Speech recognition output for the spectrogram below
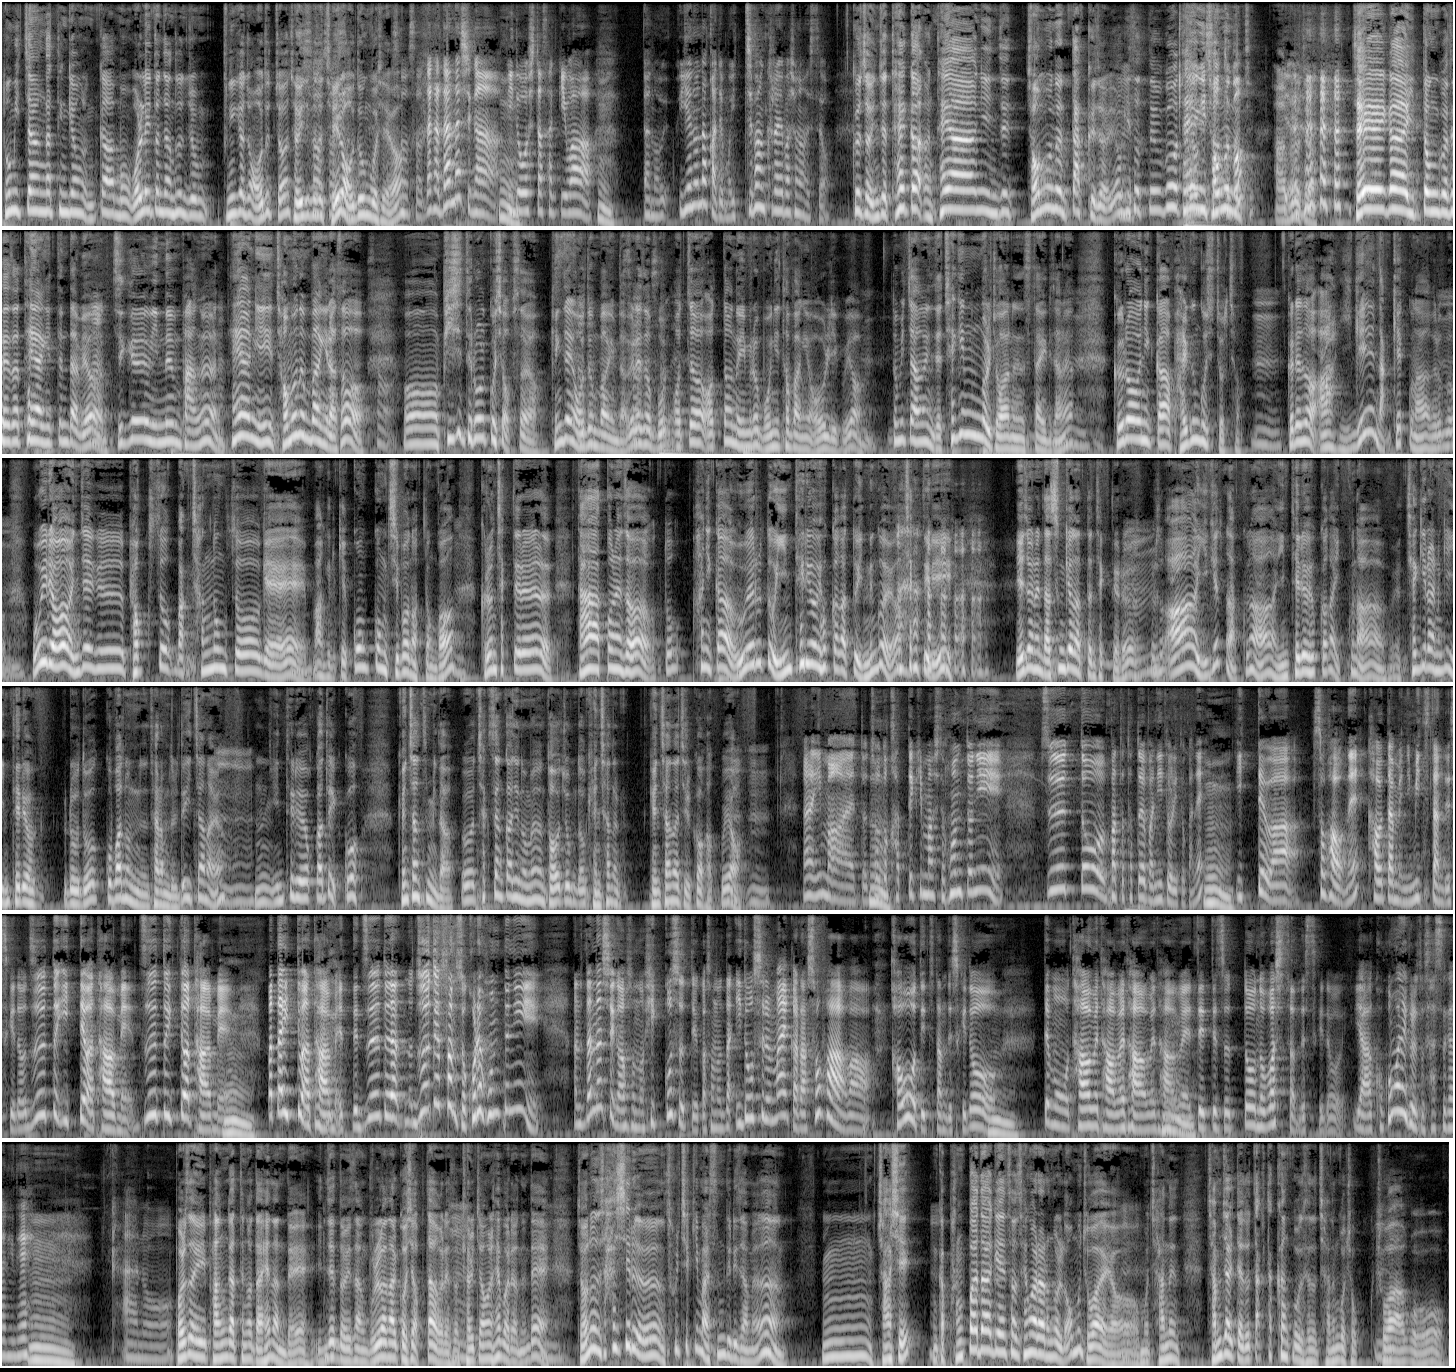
도미짱 같은 경우는, 그러니까 뭐 원래 있던 장소는 좀 분위기가 좀 어둡죠. 저희 집에서そうそうそう 제일 어두운 そ 곳이에요. うそう。だから旦那氏が移動した先は、 음. あの、家の中でも一番暗い場所なんですよ。 그렇죠. 이제 태가, 태양이 이제 저문은 딱 그죠. 여기서 뜨고 태양이 여기서 저문은 뜨고? 아 예. 그렇죠. 제가 있던 곳에서 태양이 뜬다면 지금 있는 방은 태양이 저무는 방이라서 어 빛이 들어올 곳이 없어요. 굉장히 어두운 방입니다. 그래서 뭐, 어쩌 어떤 의미로 모니터 방이 어울리고요. 토미짱은 이제 책 읽는 걸 좋아하는 스타일이잖아요. 그러니까 밝은 곳이 좋죠. うん。 그래서 아 이게 낫겠구나. 그리고 오히려 이제 그 벽 속 막 장롱 속에 막 이렇게 꽁꽁 집어넣었던 거 그런 책들을 다 꺼내서 또 하니까 의외로 또 인테리어 효과가 또 있는 거예요 책들이. 예전에 나 숨겨놨던 책들을. 그래서 아 이게 더 낫구나. 인테리어 효과가 있구나. 책이라는 게 인테리어 로도 꼽아놓는 사람들도 있잖아요. 음, 인테리어 효과도 있고 괜찮습니다 어, 책상까지 놓으면 더 좀 더 괜찮을 괜찮아질 것 같고요 うん。だから今、えっと、ちょうど買ってきまして、本当に、ずっと、また例えばニトリとかね、うん行っては、ソファをね、買うために見てたんですけど、ずっと行ってはターメ、ずっと行ってはターメ、うんまた行ってはターメってずっとや、ずっとやってたんですよ。これ本当に、あの、旦那氏がその引っ越すっていうか、そのだ移動する前からソファーは買おうって言ってたんですけど、ん 뭐 でも、ダメ、ダメ、ダメ、ダメって言ってずっと伸ばしてたんですけど、いや、ここまで来るとさすがにね、あの 벌써 이 방 같은 거 다 해놨는데 이제 더 이상 물러날 것이 없다 그래서 음. 결정을 해버렸는데 음. 저는 사실은 솔직히 말씀드리자면 음 좌식 그러니까 음. 방바닥에서 생활하는 걸 너무 좋아해요. 뭐 자는 잠잘 때도 딱딱한 곳에서 자는 거 조, 좋아하고.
